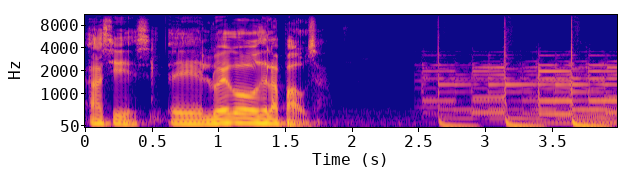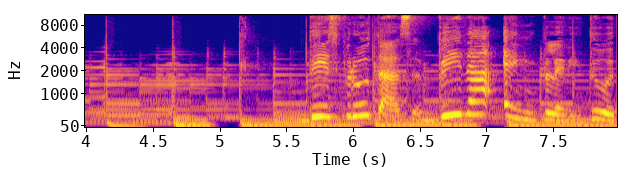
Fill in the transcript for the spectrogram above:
Así es, eh, luego de la pausa. Disfrutas Vida en Plenitud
